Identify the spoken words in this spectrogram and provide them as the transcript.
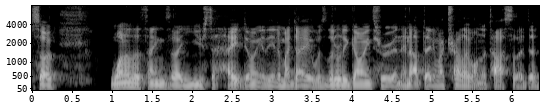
So, one of the things that I used to hate doing at the end of my day was literally going through and then updating my Trello on the tasks that I did.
